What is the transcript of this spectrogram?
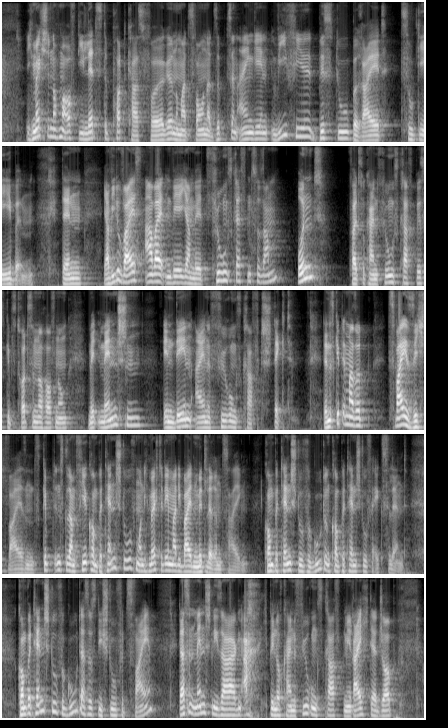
ich möchte nochmal auf die letzte Podcast-Folge Nummer 217 eingehen. Wie viel bist du bereit zu geben? Denn, ja, wie du weißt, arbeiten wir ja mit Führungskräften zusammen und, falls du keine Führungskraft bist, gibt es trotzdem noch Hoffnung, mit Menschen, in denen eine Führungskraft steckt. Denn es gibt immer so zwei Sichtweisen. Es gibt insgesamt vier Kompetenzstufen und ich möchte dir mal die beiden mittleren zeigen. Kompetenzstufe gut und Kompetenzstufe exzellent. Kompetenzstufe gut, das ist die Stufe 2. Das sind Menschen, die sagen, ach, ich bin doch keine Führungskraft, mir reicht der Job.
